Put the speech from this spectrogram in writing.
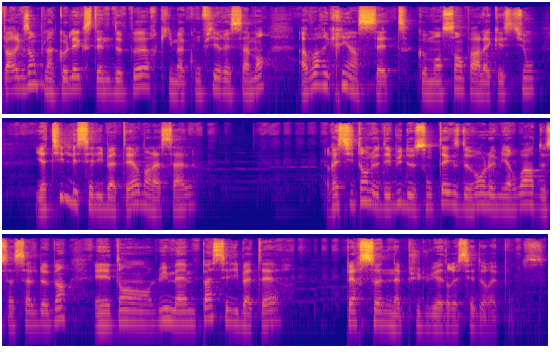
par exemple un collègue stand-upper qui m'a confié récemment avoir écrit un set commençant par la question Y a-t-il des célibataires dans la salle? Récitant le début de son texte devant le miroir de sa salle de bain et n'étant lui-même pas célibataire, personne n'a pu lui adresser de réponse.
